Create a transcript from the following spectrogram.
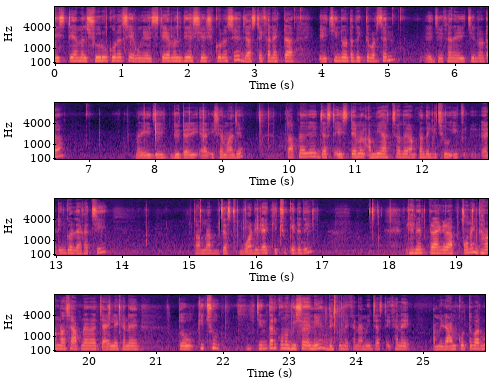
এইচটিএমএল শুরু করেছে এবং এইচটিএমএল দিয়ে শেষ করেছে। জাস্ট এখানে একটা এই চিহ্নটা দেখতে পাচ্ছেন। এই যে এখানে এই চিহ্নটা মানে এই যে দুইটা ইসের মাঝে। তো আপনাদের জাস্ট এইচটিএমএল আমি আচ্ছা আপনাদের কিছু অ্যাডিং করে দেখাচ্ছি। তো আমরা জাস্ট বডিটা কিছু কেটে দিই। এখানে প্যারাগ্রাফ অনেক ধারণা আছে, আপনারা চাইলে এখানে তো কিছু চিন্তার কোনো বিষয় নেই। দেখুন, এখানে আমি জাস্ট এখানে আমি রান করতে পারব।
